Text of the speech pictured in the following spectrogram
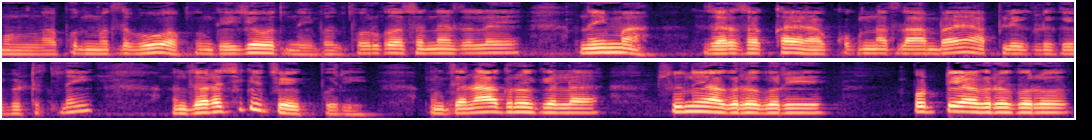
मग आपण म्हटलं भाऊ आपण काही जेवत नाही. पण पोरगं असं नाही झालंय नाही मा जरासा काय हा कोकणातला आंबा आहे. आपल्या इकडे काही भेटत नाही. आणि जराशी काही एक परी. मग त्यानं आग्रह केला सुने आग्रह करे. पट्टी आग्रह करत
